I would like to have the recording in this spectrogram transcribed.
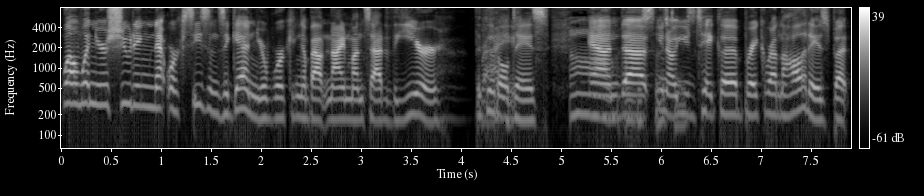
well, when you're shooting network seasons again, you're working about nine months out of the year, the good old days, Oh, and uh, you know days. you'd take a break around the holidays, but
